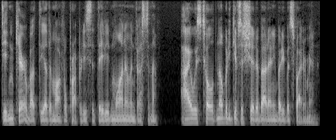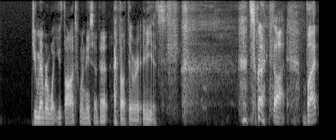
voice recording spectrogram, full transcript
didn't care about the other Marvel properties, that they didn't want to invest in them. I was told nobody gives a shit about anybody but Spider Man. Do you remember what you thought when they said that? I thought they were idiots. That's what I thought. But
